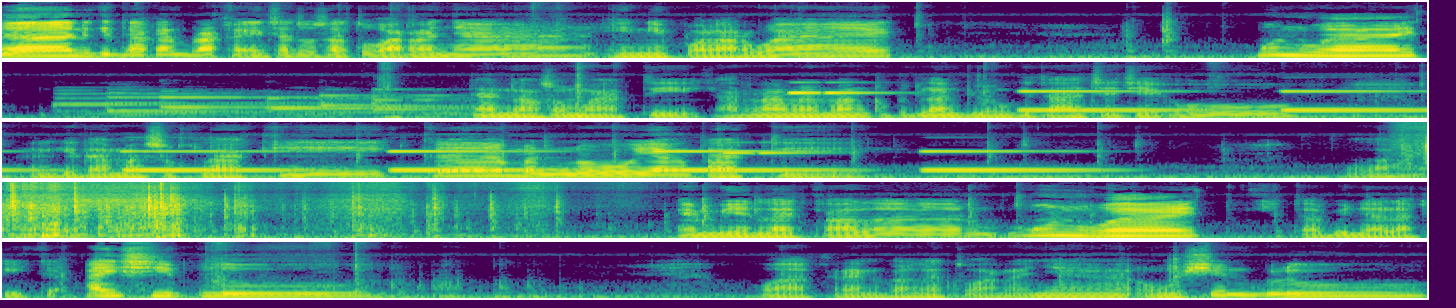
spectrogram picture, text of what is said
Dan kita akan peragain satu-satu warnanya. Ini polar white moon white. Dan langsung mati karena memang kebetulan belum kita ACCU dan kita masuk lagi ke menu yang tadi. Light. Ambient light color moon white. Kita pindah lagi ke icy blue. Wah keren banget warnanya. Ocean blue.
